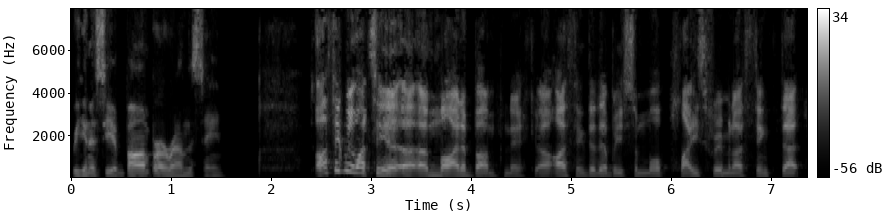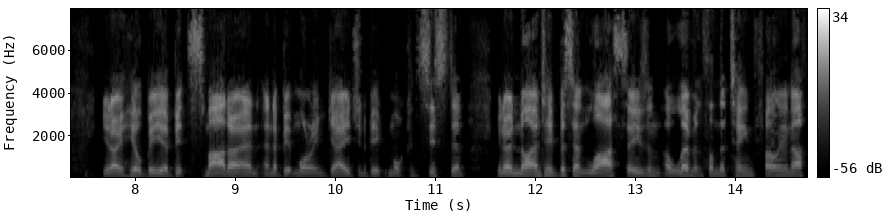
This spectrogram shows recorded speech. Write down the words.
we're going to see a bump or around the same. I think we might see a, a minor bump, Nick. Uh, I think that there'll be some more plays for him, and I think that you know he'll be a bit smarter and, and a bit more engaged and a bit more consistent. You know, 19% last season, 11th on the team. Funnily enough,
